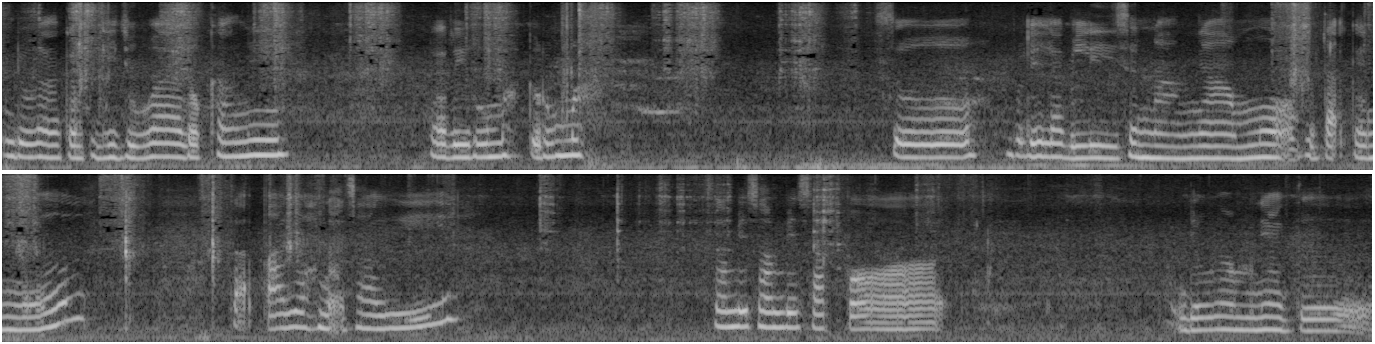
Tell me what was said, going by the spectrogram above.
Diorang akan pergi jual lokang ni dari rumah ke rumah. So, bolehlah beli senang nyamuk pun tak kena. Tak payah nak cari. Sambil-sambil support. Diorang meniaga.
